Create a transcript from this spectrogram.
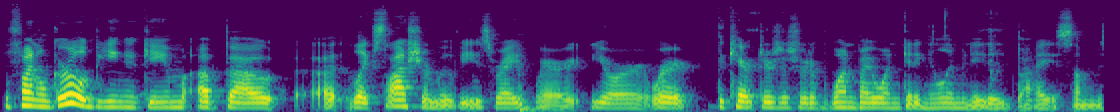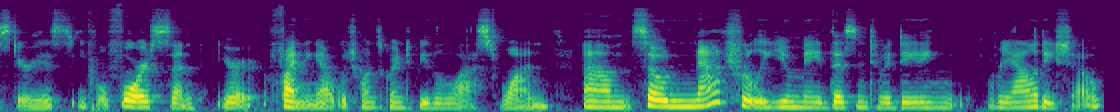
The Final Girl being a game about uh, like slasher movies, right, where you're where the characters are sort of one by one getting eliminated by some mysterious evil force, and you're finding out which one's going to be the last one. Um, so naturally, you made this into a dating reality show.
